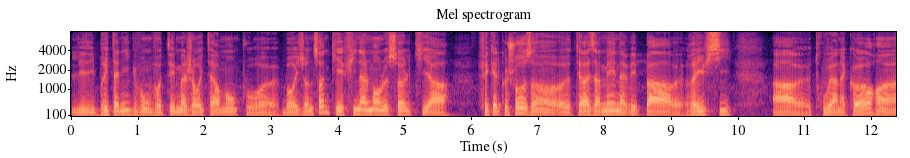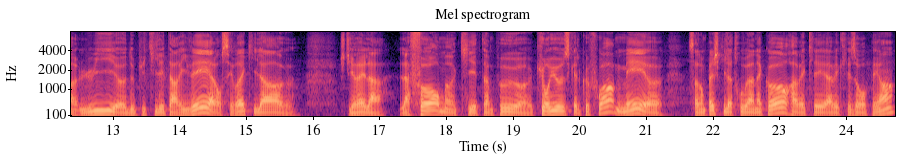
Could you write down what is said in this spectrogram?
les Britanniques vont voter majoritairement pour euh, Boris Johnson, qui est finalement le seul qui a fait quelque chose. Euh, Theresa May n'avait pas euh, réussi à euh, trouver un accord. Lui, depuis qu'il est arrivé, alors c'est vrai qu'il a, je dirais, la, la, forme qui est un peu curieuse quelquefois, mais ça n'empêche qu'il a trouvé un accord avec les, avec les Européens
